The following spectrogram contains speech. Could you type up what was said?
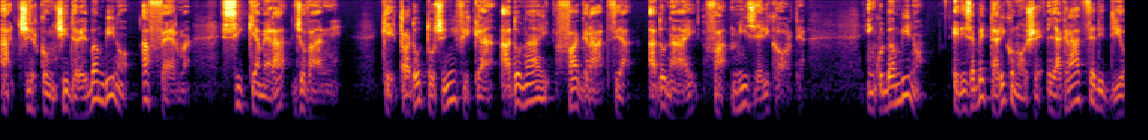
a circoncidere il bambino, afferma si chiamerà Giovanni, che tradotto significa Adonai fa grazia Adonai fa misericordia. In quel bambino Elisabetta riconosce la grazia di Dio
